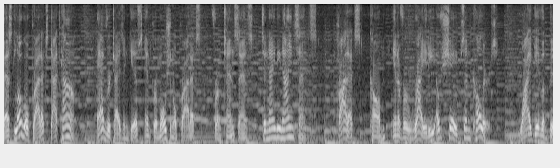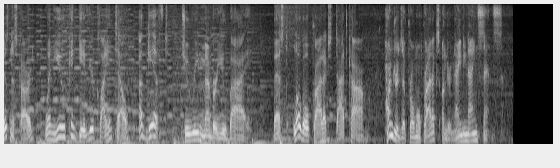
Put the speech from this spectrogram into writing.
BestLogoProducts.com. Advertising gifts and promotional products from 10 cents to 99 cents. Products come in a variety of shapes and colors. Why give a business card when you can give your clientele a gift to remember you by? BestLogoProducts.com. Hundreds of promo products under 99 cents.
